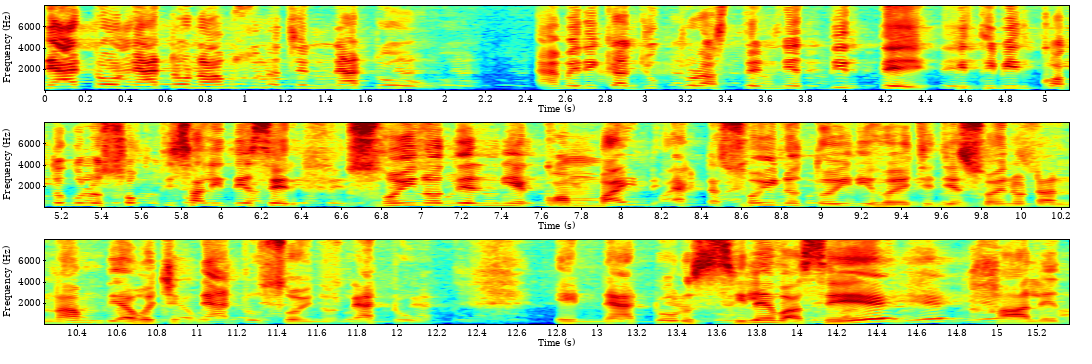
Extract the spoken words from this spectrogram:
ন্যাটো ন্যাটো নাম শুনেছেন? ন্যাটো, আমেরিকা যুক্তরাষ্ট্রের নেতৃত্বে পৃথিবীর কতগুলো শক্তিশালী দেশের সৈন্যদের নিয়ে কম্বাইন্ড একটা সৈন্য তৈরি হয়েছে, যে সৈন্যটার নাম দেওয়া হয়েছে ন্যাটো সৈন্য, ন্যাটো। এই ন্যাটোর সিলেবাসে খালেদ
